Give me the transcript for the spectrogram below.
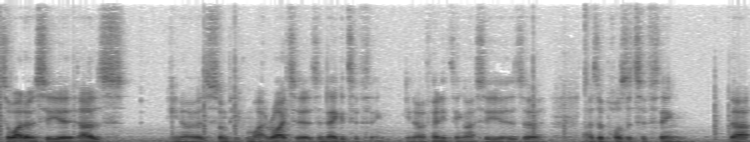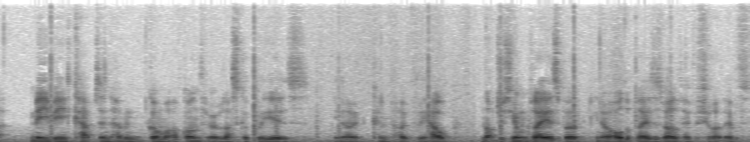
So I don't see it as you know, as some people might write it as a negative thing. You know, if anything, I see it as a as a positive thing that me being captain, having gone what I've gone through over the last couple of years, you know, can hopefully help not just young players, but you know, older players as well if they ever feel like they've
